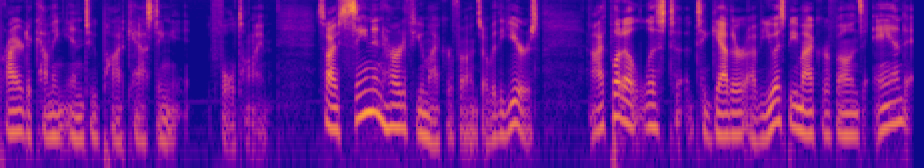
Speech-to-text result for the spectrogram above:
prior to coming into podcasting full time. So I've seen and heard a few microphones over the years. I've put a list together of USB microphones and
